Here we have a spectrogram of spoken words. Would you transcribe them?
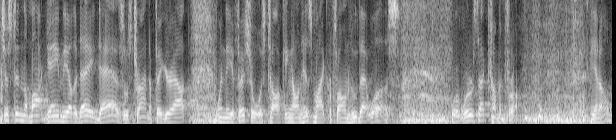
just in the mock game the other day, Dazz was trying to figure out, when the official was talking on his microphone, who that was. Where, where's that coming from? You know,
